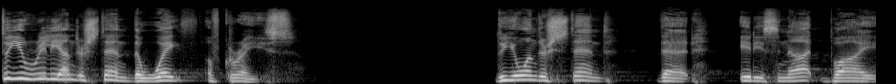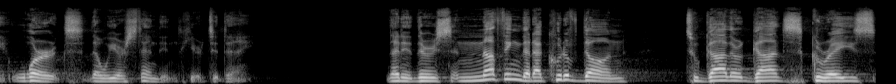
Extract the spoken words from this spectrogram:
Do you really understand the weight of grace? Do you understand that it is not by works that we are standing here today? That it, there is nothing that I could have done to gather God's grace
